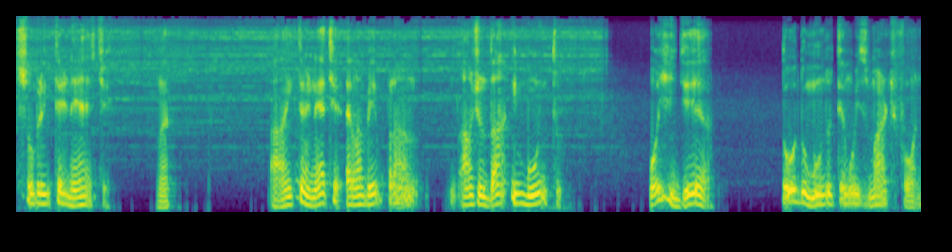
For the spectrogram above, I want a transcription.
sobre a internet, né? A internet ela veio para ajudar e muito. Hoje em dia todo mundo tem um smartphone.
